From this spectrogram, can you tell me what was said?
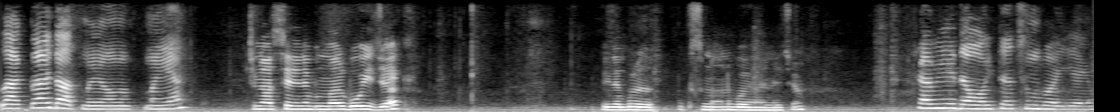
Like'ları da atmayı unutmayın. Şimdi Aselina bunları boyayacak. Yine burada bu kısımlarını boya anneciğim. Şabiye de ortasını boyayayım.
